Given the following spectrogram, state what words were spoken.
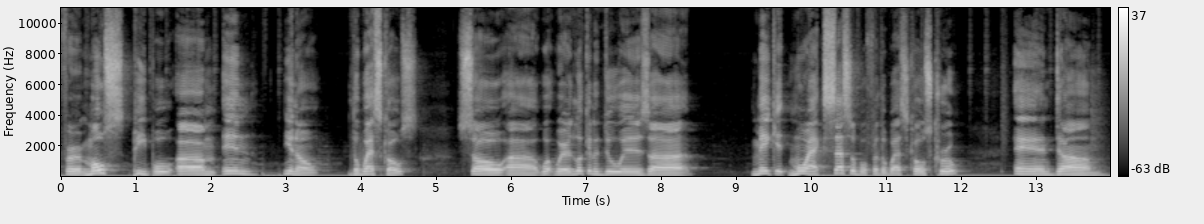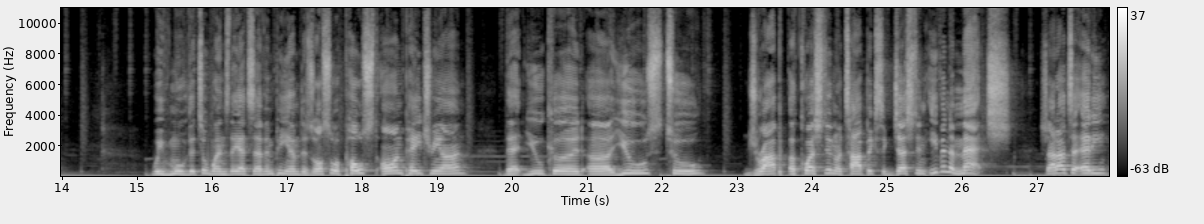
for most people um, in, you know, the West Coast. So uh, what we're looking to do is uh, make it more accessible for the West Coast crew, and um, we've moved it to Wednesday at 7 p.m. There's also a post on Patreon that you could uh, use to drop a question or topic suggestion, even a match. Shout out to Eddie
